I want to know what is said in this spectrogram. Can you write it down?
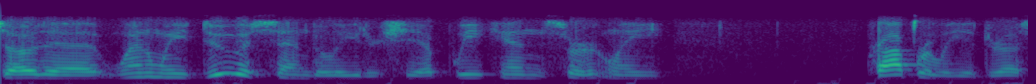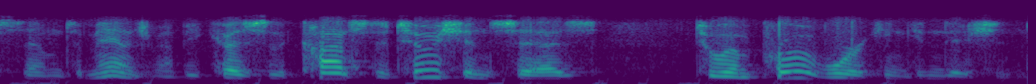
So that when we do ascend to leadership, we can certainly properly address them to management because the Constitution says to improve working conditions.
